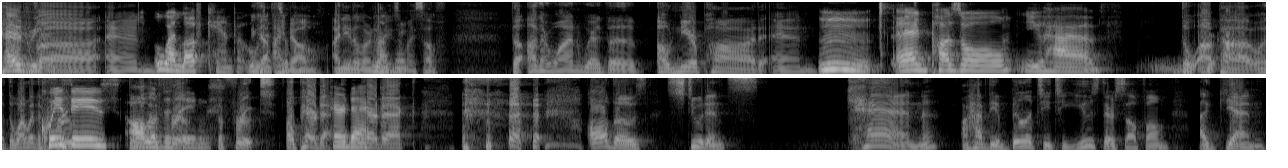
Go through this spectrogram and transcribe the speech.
Everything. Canva and Oh, I love Canva. Oh, Yeah, I so know. cool. I need to learn how to use it it. myself. The other one where the oh Nearpod and Mm, Ed Puzzle. You have the uh, uh, the one with the fruit- quizzes. The all of the fruit, things. The fruit. Oh, Pear Deck. Pear Deck. Pear Deck. All those students can or have the ability to use their cell phone. Again,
